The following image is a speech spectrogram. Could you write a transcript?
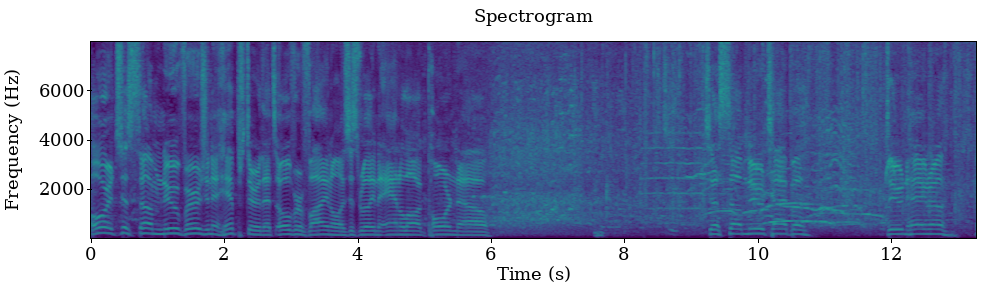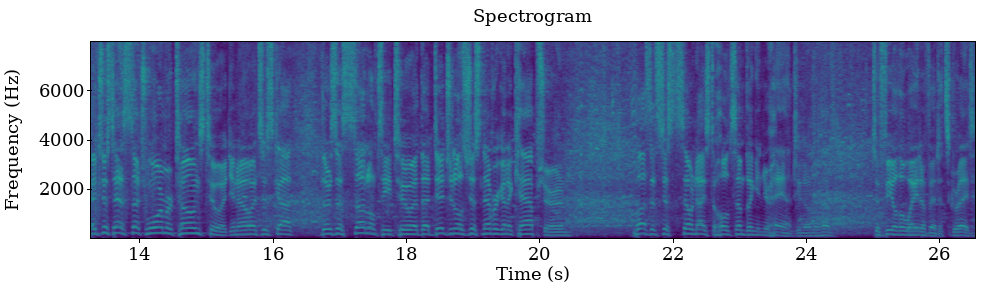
Or it's just some new version of hipster that's over vinyl. It's just really into analog porn now. Just some new type of dude hanging around. It just has such warmer tones to it, you know? It's just got, there's a subtlety to it that digital's just never gonna capture. And plus, it's just so nice to hold something in your hand, you know, to have, to feel the weight of it. It's great.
